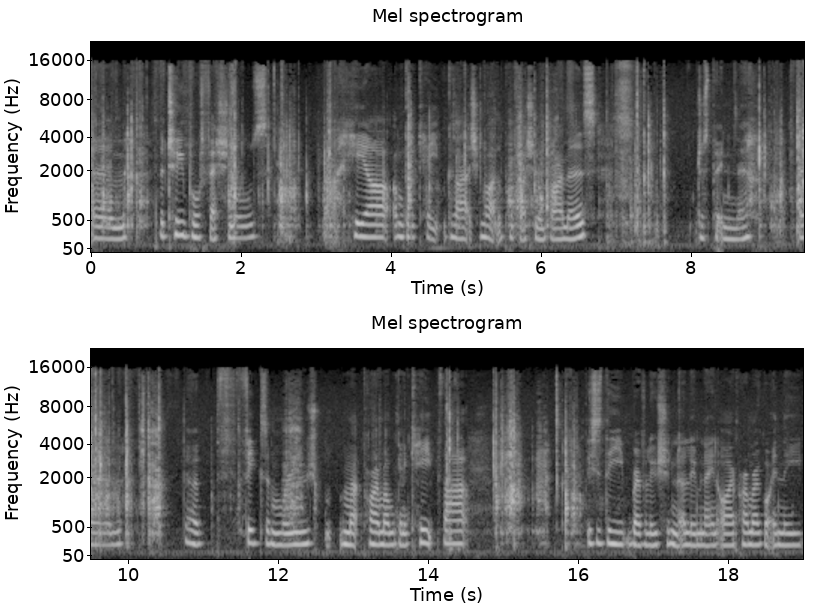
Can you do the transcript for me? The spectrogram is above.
Um, the two professionals that are here, I'm going to keep because I actually like the professional primers. Just put in there. Um, the Figs and Rouge matte primer, I'm going to keep that. This is the Revolution Illuminating Eye Primer I got in the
